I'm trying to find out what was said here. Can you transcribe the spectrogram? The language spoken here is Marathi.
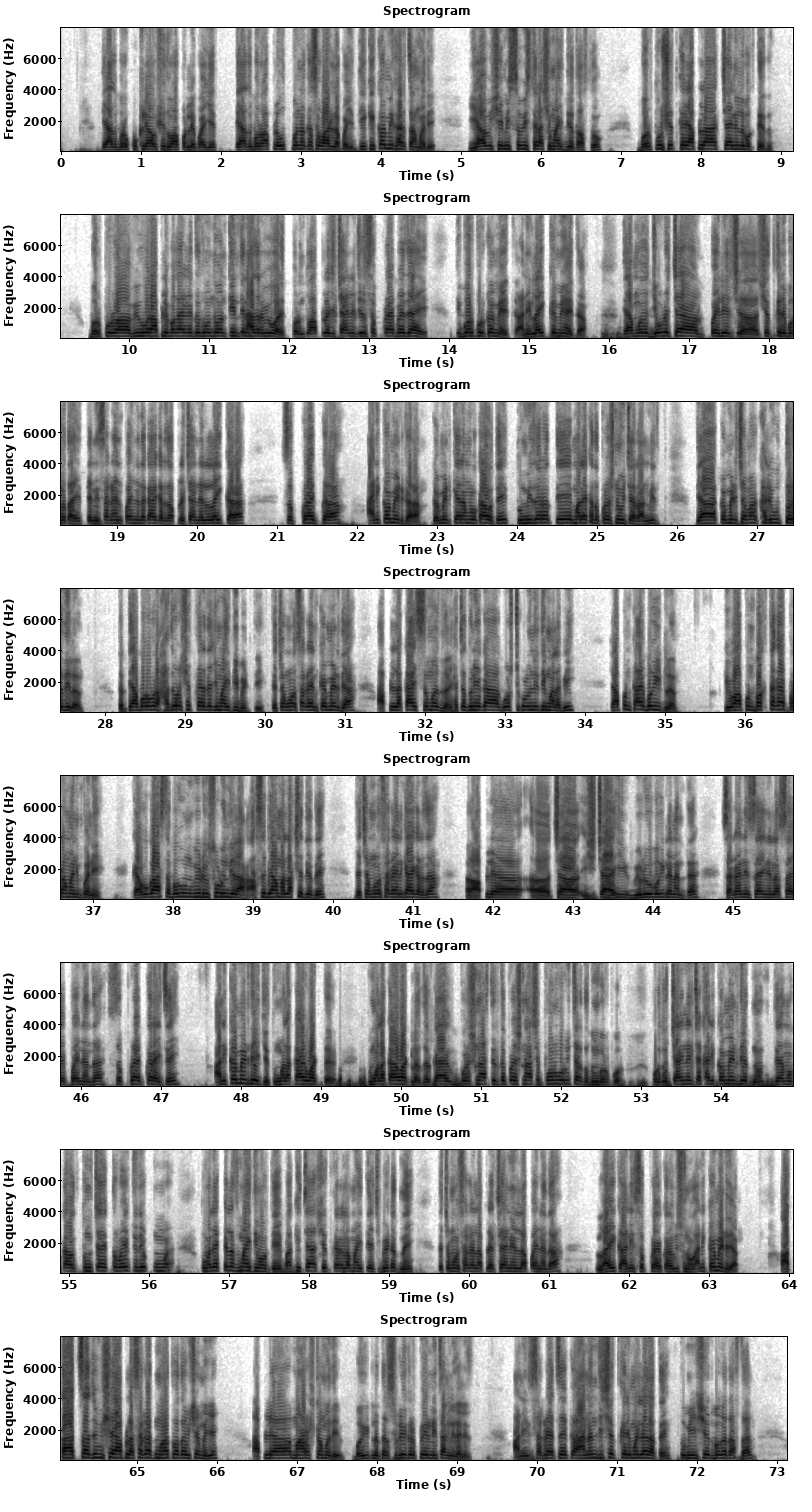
त्याचबरोबर कुठले औषध वापरले पाहिजेत? त्याचबरोबर आपलं उत्पन्न कसं वाढलं पाहिजे? ते की कमी खर्चामध्ये. याविषयी मी सविस्तर अशी माहिती देत असतो. भरपूर शेतकरी आपला चॅनल बघतात. भरपूर व्ह्यूवर आपले बघायला तर दोन दोन तीन तीन हजार व्ह्यूवर आहेत. परंतु आपलं जे चॅनलचे सबस्क्रायबर्स आहे ती भरपूर कमी आहेत आणि लाईक कमी आहेत. त्यामुळे जेवढं च्या पहिले श- शेतकरी बघत आहेत त्यांनी सगळ्यांनी पहिल्यांदा काय करायचं आपल्या चॅनलला लाईक करा सबस्क्राईब करा आणि कमेंट करा. कमेंट केल्यामुळे काय होते तुम्ही जर ते मला एखादा प्रश्न विचारा आणि मी त्या कमेंटच्या खाली उत्तर दिलं तर त्याबरोबर हजारो शेतकऱ्या त्याची माहिती भेटते. त्याच्यामुळे सगळ्यांनी कमेंट द्या. आपल्याला काय समजलं ह्याच्यातून एका गोष्ट कळून येते मला बी की आपण काय बघितलं किंवा आपण बघता काय प्रामाणिकपणे काय उगा असं बघून व्हिडिओ सोडून दिला असं बी आम्हाला लक्षात येते त्याच्यामुळे सगळ्यांनी काय करायचं आपल्या च्या हिच्या ही व्हिडिओ बघितल्यानंतर सगळ्यांनी चॅनलला साहेब पहिल्यांदा सबस्क्राईब करायचंय आणि कमेंट द्यायचे. तुम्हाला काय वाटतं? तुम्हाला काय वाटलं? जर काय प्रश्न असतील तर प्रश्न असे फोनवर विचारता तुम्ही भरपूर. परंतु चॅनलच्या खाली कमेंट देत ना त्यामुळे काय तुमच्या एक वैयक्तिक तुम्हाला एकट्यालाच माहिती होते बाकीच्या शेतकऱ्याला माहिती याची भेटत नाही. त्याच्यामुळे सगळ्याला आपल्या चॅनलला पहिल्यांदा लाईक आणि सबस्क्राईब करा विसरू नका आणि कमेंट द्या. आता आजचा जो विषय आपला सगळ्यात महत्त्वाचा विषय म्हणजे आपल्या महाराष्ट्रामध्ये बघितलं तर सगळीकडे पेरणी चांगली झाली आणि सगळ्याच एक आनंदी शेतकरी म्हणलं जातंय. तुम्ही शेत बघत असाल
